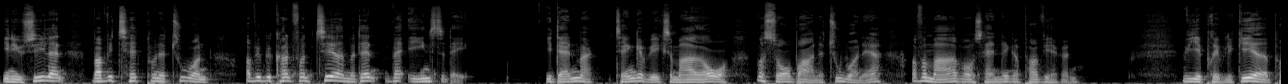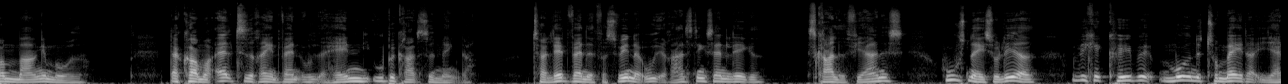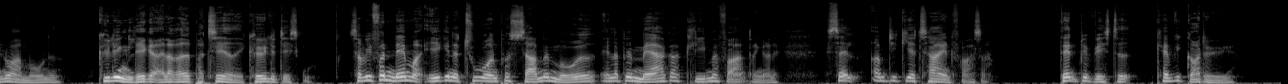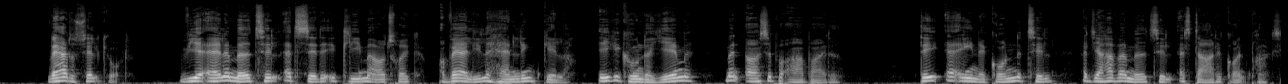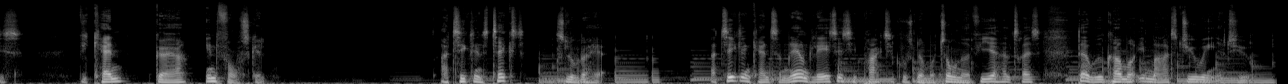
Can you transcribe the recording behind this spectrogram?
I New Zealand var vi tæt på naturen, og vi blev konfronteret med den hver eneste dag. I Danmark tænker vi ikke så meget over, hvor sårbar naturen er, og hvor meget vores handlinger påvirker den. Vi er privilegerede på mange måder. Der kommer altid rent vand ud af hanen i ubegrænsede mængder. Toiletvandet forsvinder ud i rensningsanlægget. Skraldet fjernes. Husene er isoleret, og vi kan købe modne tomater i januar måned. Kyllingen ligger allerede parteret i køledisken. Så vi fornemmer ikke naturen på samme måde eller bemærker klimaforandringerne, selv om de giver tegn fra sig. Den bevidsthed kan vi godt øge. Hvad har du selv gjort? Vi er alle med til at sætte et klimaaftryk, og hver lille handling gælder. Ikke kun derhjemme, men også på arbejdet. Det er en af grundene til, at jeg har været med til at starte Grøn Praksis. Vi kan gøre en forskel. Artiklens tekst slutter her. Artiklen kan som nævnt læses i Praktikus nummer 254, der udkommer i marts 2021.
